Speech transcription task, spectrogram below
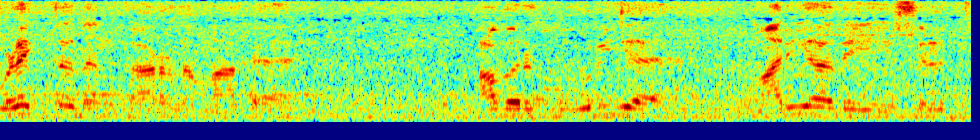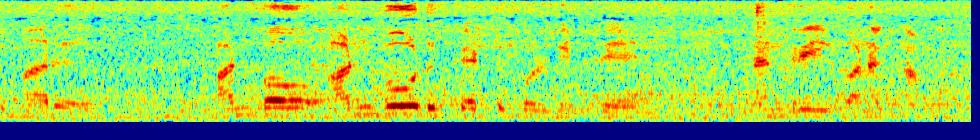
உழைத்ததன் காரணமாக அவருக்கு உரிய மரியாதையை செலுத்துமாறு அன்போ அன்போடு கேட்டுக்கொள்கின்றேன். நன்றி வணக்கம்.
